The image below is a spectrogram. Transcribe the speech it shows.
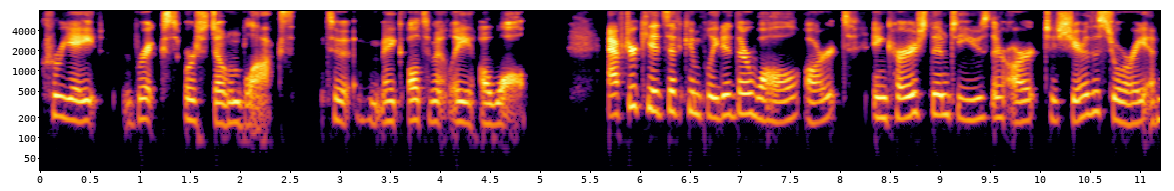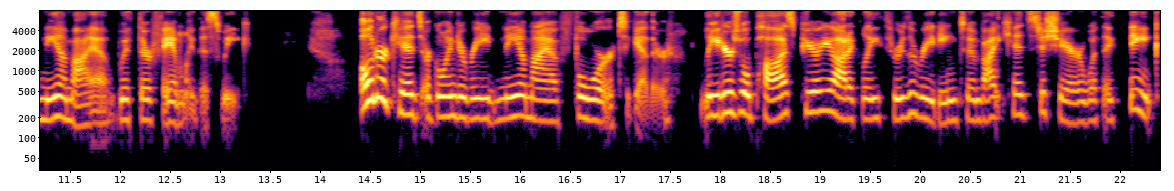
create bricks or stone blocks to make ultimately a wall. After kids have completed their wall art, encourage them to use their art to share the story of Nehemiah with their family this week. Older kids are going to read Nehemiah 4 together. Leaders will pause periodically through the reading to invite kids to share what they think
